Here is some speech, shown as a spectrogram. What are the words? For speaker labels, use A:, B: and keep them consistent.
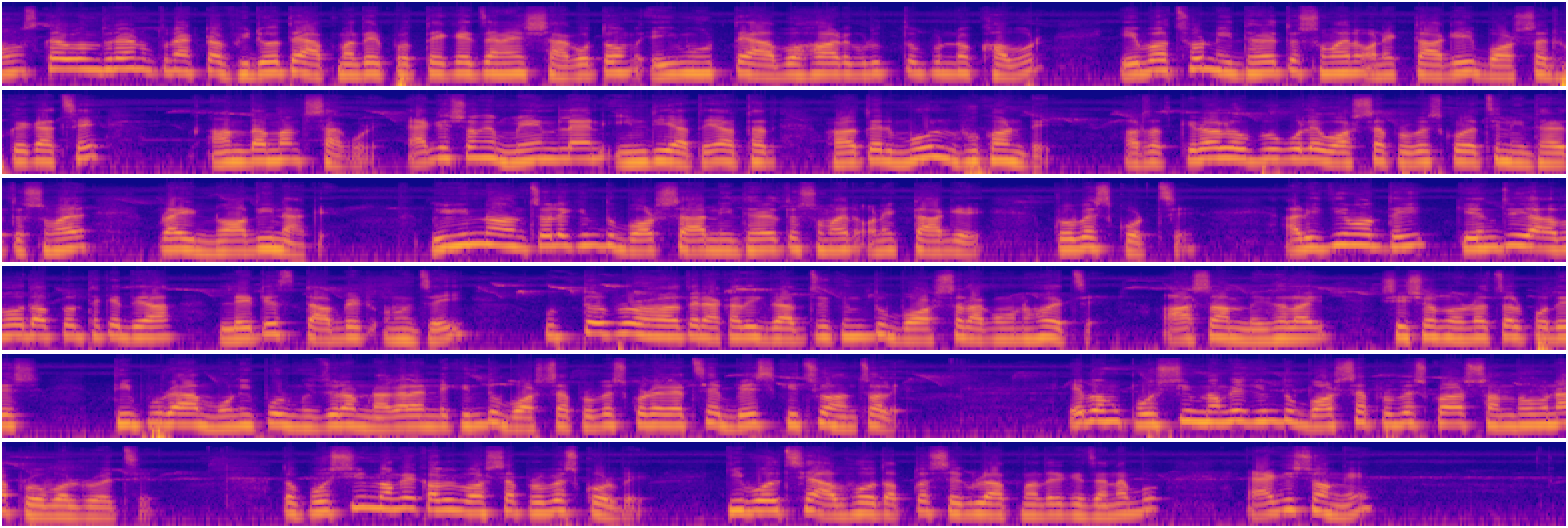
A: নমস্কার বন্ধুরা, নতুন একটা ভিডিওতে আপনাদের প্রত্যেকে জানাই স্বাগতম। এই মুহূর্তে আবহাওয়ার গুরুত্বপূর্ণ খবর, এবছর নির্ধারিত সময়ের অনেকটা আগেই বর্ষা ঢুকে গেছে আন্দামান সাগরে। একই সঙ্গে মেনল্যান্ড ইন্ডিয়াতে অর্থাৎ ভারতের মূল ভূখণ্ডে, অর্থাৎ কেরল উপকূলে বর্ষা প্রবেশ করেছে নির্ধারিত সময়ের প্রায় দিন আগে। বিভিন্ন অঞ্চলে কিন্তু বর্ষা নির্ধারিত সময়ের অনেকটা আগে প্রবেশ করছে। আর ইতিমধ্যেই কেন্দ্রীয় আবহাওয়া দপ্তর থেকে দেওয়া লেটেস্ট আপডেট অনুযায়ী, উত্তর পূর্ব ভারতের একাধিক রাজ্যে কিন্তু বর্ষার আগমন হয়েছে। আসাম, মেঘালয় সেই সঙ্গে অরুণাচল প্রদেশ, ত্রিপুরা, মণিপুর, মিজোরাম, নাগাল্যান্ডে কিন্তু বর্ষা প্রবেশ করে গেছে বেশ কিছু অঞ্চলে। এবং পশ্চিমবঙ্গে কিন্তু বর্ষা প্রবেশ করার সম্ভাবনা প্রবল রয়েছে। তো পশ্চিমবঙ্গে কবে বর্ষা প্রবেশ করবে? কি বলছে আবহাওয়া দপ্তর? সেগুলো আপনাদেরকে জানাব। একই সঙ্গে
